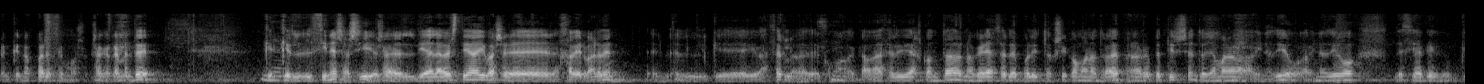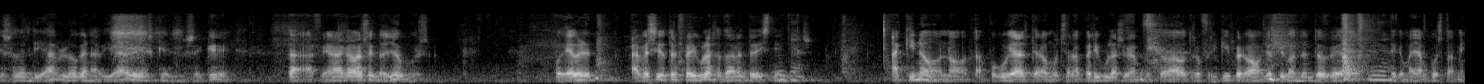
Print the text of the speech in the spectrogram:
¿en qué nos parecemos? O sea, que realmente Que, que el cine es así, o sea, el Día de la Bestia iba a ser Javier Bardem, el, el que iba a hacerlo. eh, Como acaba de hacer Días Contados, no quería hacer de politoxicómano otra vez para no repetirse, entonces llamaron a Gabino Diego. Gabino Diego decía que, que eso del diablo, que Navidades, que no sé qué. Ta, al final acaba siendo yo, pues. Podía haber, haber sido tres películas totalmente distintas. Aquí no, no, tampoco hubiera alterado mucho la película si hubieran puesto a otro friki, pero vamos, yo estoy contento que- de que me hayan puesto a mí.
